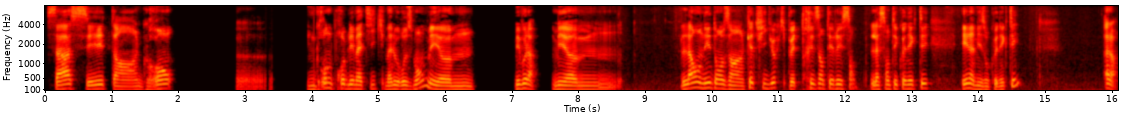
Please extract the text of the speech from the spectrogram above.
Ça, c'est un grand, euh, une grande problématique malheureusement, mais mais voilà. Mais là, on est dans un cas de figure qui peut être très intéressant. La santé connectée et la maison connectée. Alors,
